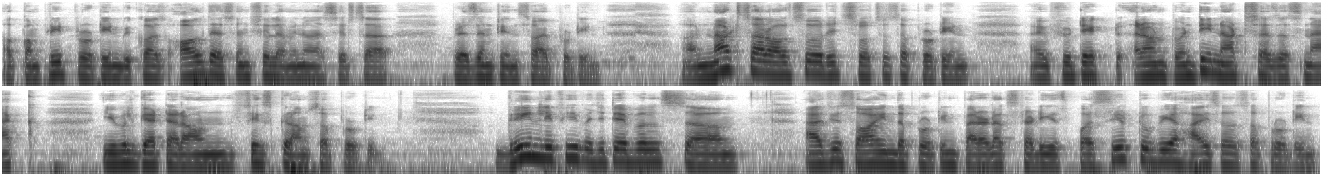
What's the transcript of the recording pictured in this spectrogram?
a complete protein because all the essential amino acids are present in soy protein uh, nuts are also rich sources of protein. If you take around 20 nuts as a snack, you will get around 6 grams of protein. Green leafy vegetables, um, as you saw in the protein paradox study, is perceived to be a high source of protein,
